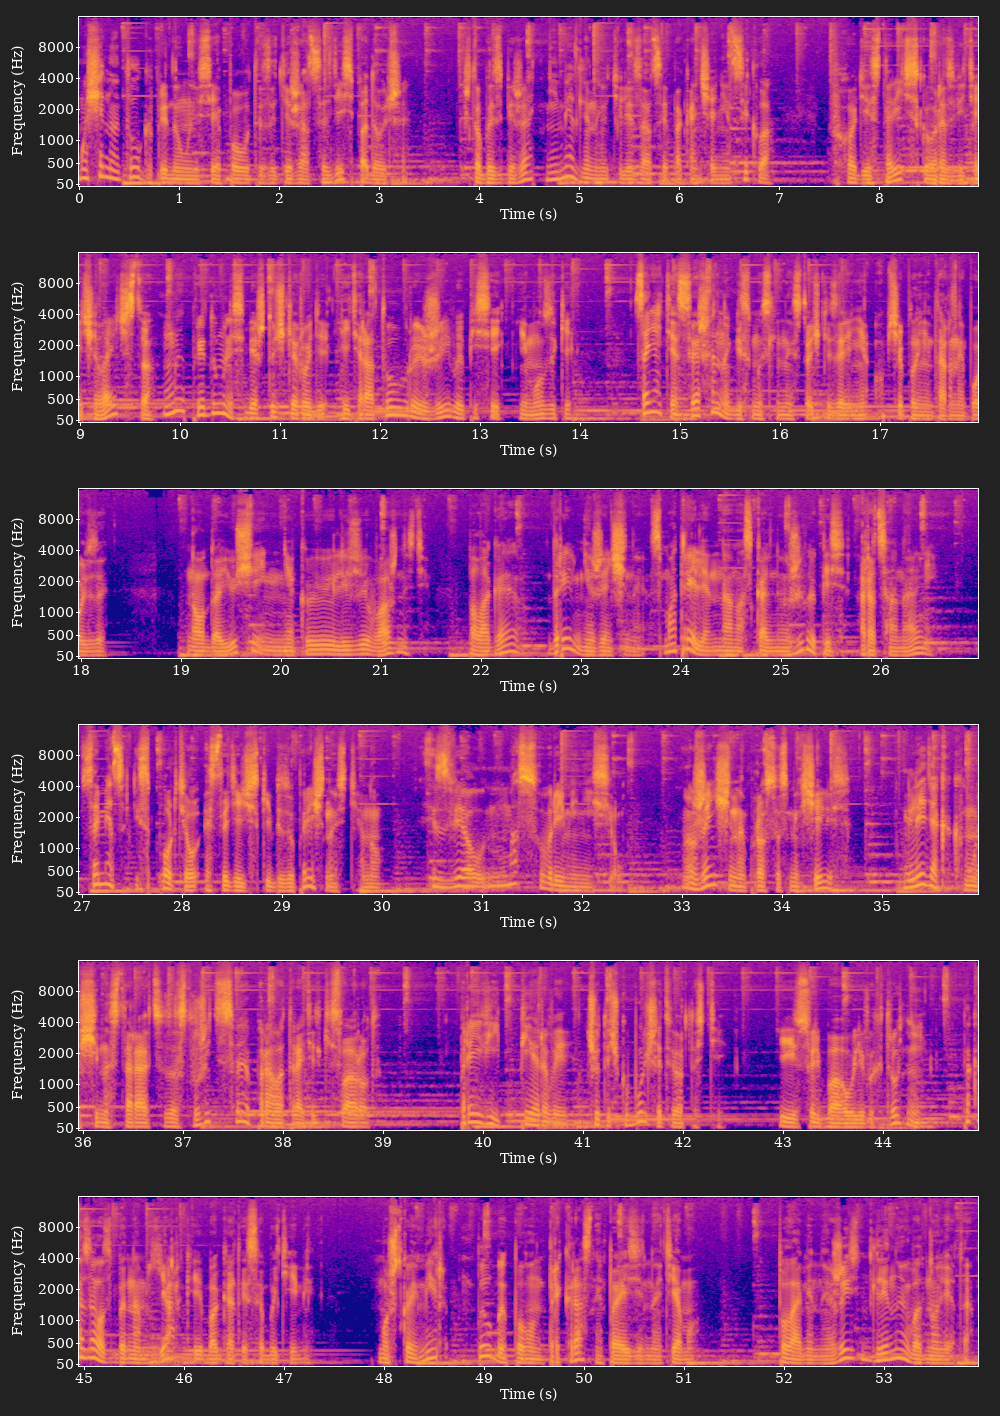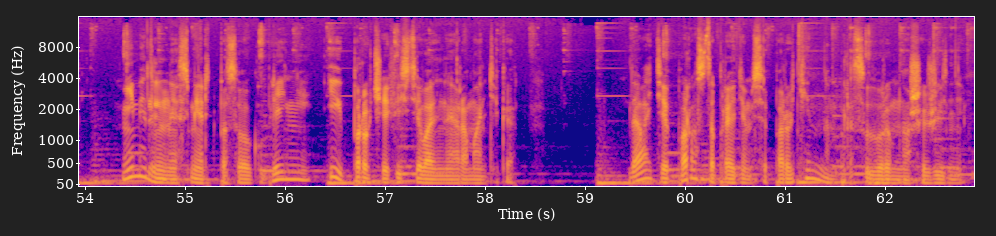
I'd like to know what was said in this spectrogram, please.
Мужчины долго придумали себе поводы задержаться здесь подольше, чтобы избежать немедленной утилизации по окончании цикла – в ходе исторического развития человечества мы придумали себе штучки вроде литературы, живописи и музыки. Занятия совершенно бессмысленные с точки зрения общепланетарной пользы, но дающие некую иллюзию важности. Полагаю, древние женщины смотрели на наскальную живопись рациональней. Самец испортил эстетически безупречную стену, извел массу времени и сил. Женщины просто смягчились, глядя, как мужчины стараются заслужить свое право тратить кислород. Прояви первые чуточку больше твердости, и судьба улевых трудней показалась бы нам яркой и богатой событиями. Мужской мир был бы полон прекрасной поэзии на тему «Пламенная жизнь длиной в одно лето», «Немедленная смерть по совокуплении» и прочая фестивальная романтика – Давайте просто пройдемся по рутинным процедурам нашей жизни.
